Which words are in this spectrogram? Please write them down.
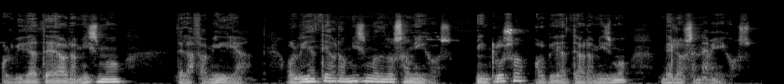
Olvídate ahora mismo de la familia. Olvídate ahora mismo de los amigos. Incluso olvídate ahora mismo de los enemigos.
